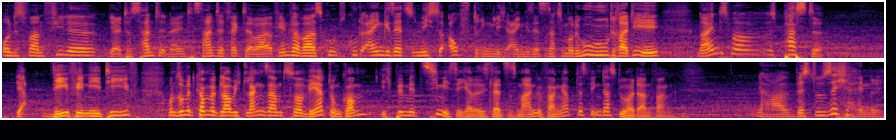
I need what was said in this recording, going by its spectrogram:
und es waren viele, ja, interessante, na, interessante Effekte, aber auf jeden Fall war es gut, gut eingesetzt und nicht so aufdringlich eingesetzt. Nach dem Motto, huhu, 3D. Nein, diesmal, es passte. Ja, definitiv. Und somit können wir, glaube ich, langsam zur Wertung kommen. Ich bin mir ziemlich sicher, dass ich letztes Mal angefangen habe, deswegen darfst du heute anfangen. Na, bist du sicher, Henry?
